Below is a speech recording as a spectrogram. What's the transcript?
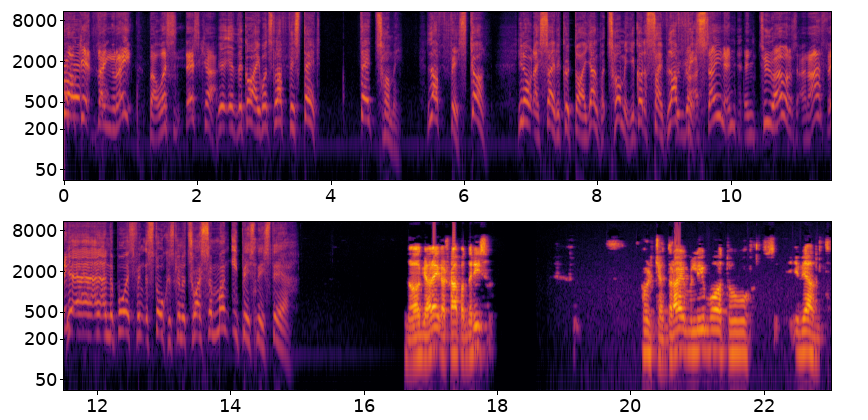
rocket thing, right? But listen, this cat. Yeah, yeah, the guy wants Love Fist dead. Dead, Tommy. Love Fist gone. You know what they say, the good die young, but Tommy, you got to save Love We've got a signing in two hours, and I think... Yeah, and- the boys think the stalker's going to try some monkey business there. Nu gerai, kažką padarysim. Kur čia Drive Limotų s- event?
